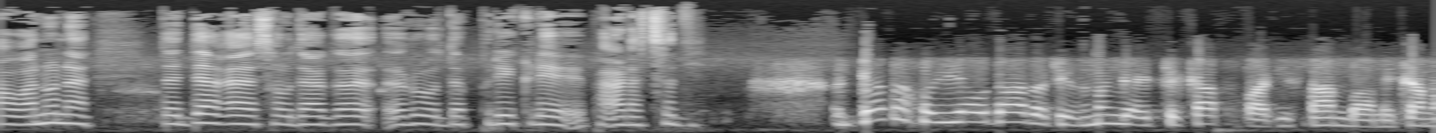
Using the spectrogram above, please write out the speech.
تاوانونه د دغه سوداګرو د پریکړې په اړه څه دي دا خو یو دا چې زمونږ اتکا په پاکستان باندې کم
